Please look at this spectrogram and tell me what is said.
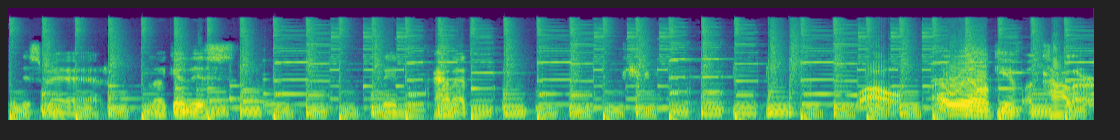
to this bear. Look at this green palette wow. I will give a color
